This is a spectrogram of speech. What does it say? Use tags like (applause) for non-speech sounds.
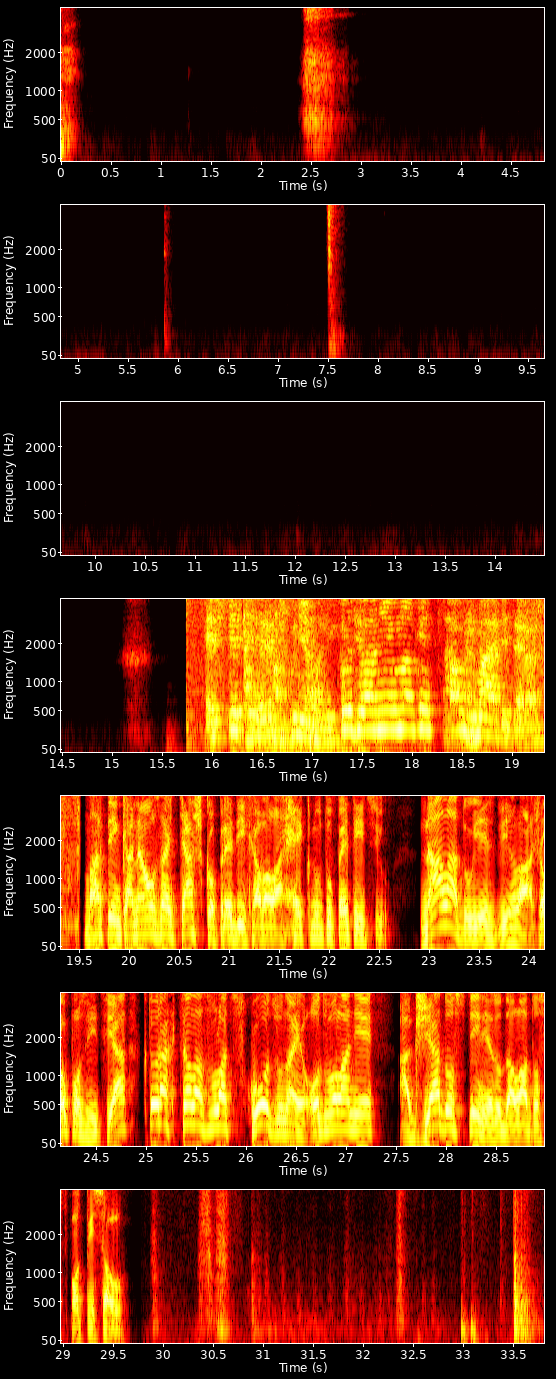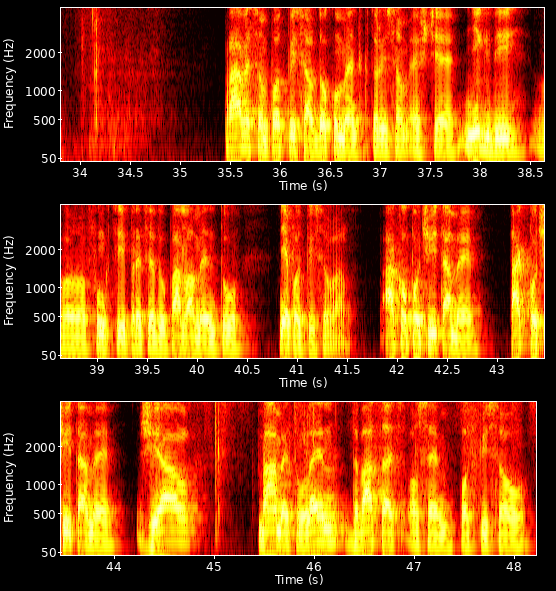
Ešte ste herečku nemali. Poďalanie máte? A už máte teraz. Martinka naozaj ťažko predýchavala heknutú petíciu. Náladu jej zdvihla až opozícia, ktorá chcela zvolať schôdzu na jej odvolanie a k žiadosti nedodala dosť podpisov. Práve som podpísal dokument, ktorý som ešte nikdy v funkcii predsedu parlamentu nepodpisoval. Ako počítame, tak počítame. Žiaľ, máme tu len 28 podpisov.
